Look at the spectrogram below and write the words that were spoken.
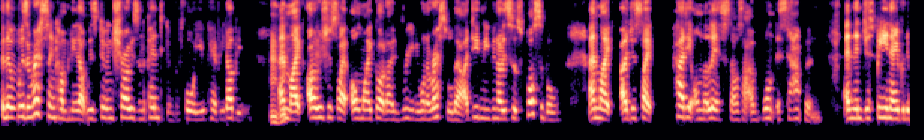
but there was a wrestling company that was doing shows in the pentagon before ukpw Mhm. and like i was just like oh my god i really want to wrestle there. I didn't even know this was possible. And like i just like had it on the list. I was like i want this to happen. And then just being able to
